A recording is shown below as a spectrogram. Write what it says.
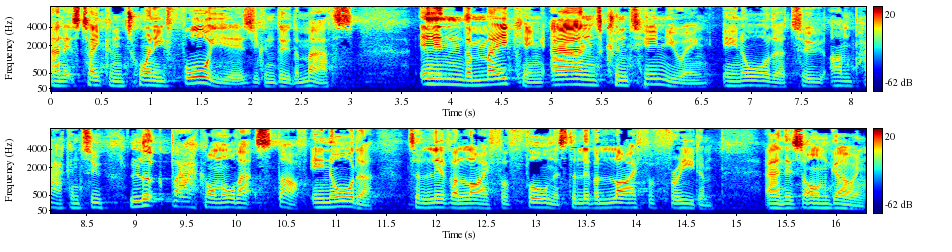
And it's taken 24 years, you can do the maths, in the making and continuing in order to unpack and to look back on all that stuff in order to live a life of fullness, to live a life of freedom. And it's ongoing,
